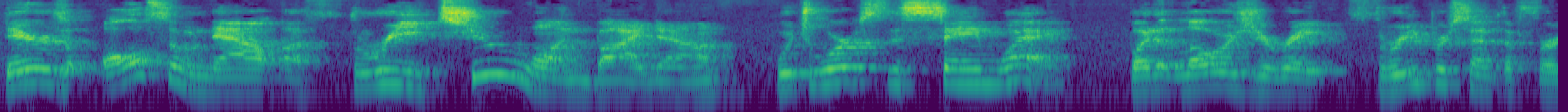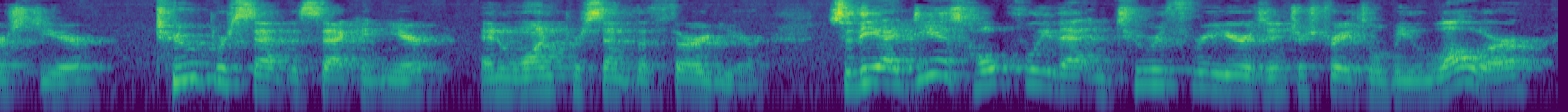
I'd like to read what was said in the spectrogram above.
There's also now a 3-2-1 buy down, which works the same way, but it lowers your rate 3% the first year, 2% the second year, and 1% the third year. So the idea is hopefully that in two or three years, interest rates will be lower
